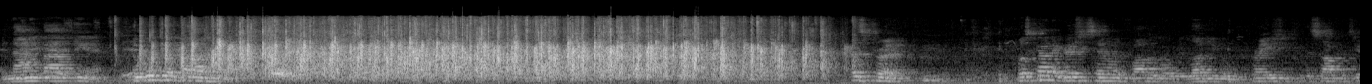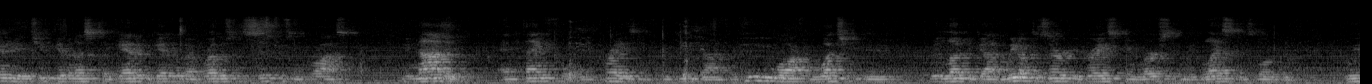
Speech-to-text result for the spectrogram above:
and ninety-five cents. So we'll give God. Let's pray. Most kind and gracious Heavenly Father, Lord, we love you and we praise you for this opportunity that you've given us to gather together with our brothers and sisters in Christ, united and thankful and praising for you, God, for who you are, for what you do. We love you, God. We don't deserve your grace and your mercy and your blessings, Lord, but we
